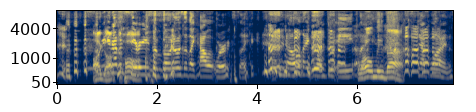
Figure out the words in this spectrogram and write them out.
I we can have a series of photos of like how it works, like you know, like one through eight. Throw like, me back. Step one.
